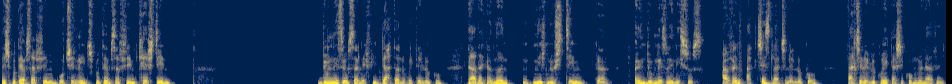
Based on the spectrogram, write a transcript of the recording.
Deci putem să fim ucenici, putem să fim creștini, Dumnezeu să ne fi dat anumite lucruri, dar dacă noi nici nu știm că în Dumnezeu în Isus avem acces la acele lucruri, acele lucruri e ca și cum nu le avem.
